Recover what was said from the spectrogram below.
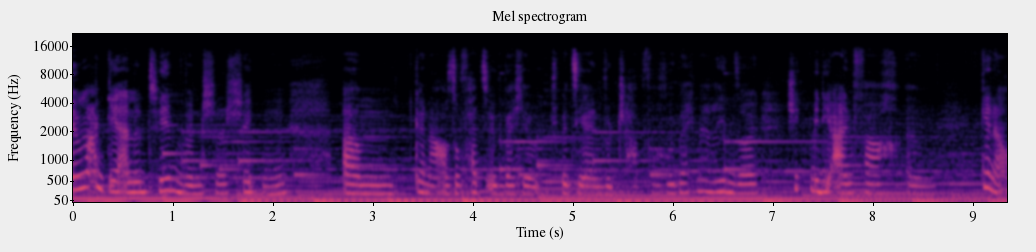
immer gerne Themenwünsche schicken. Ähm, genau, also falls ihr irgendwelche speziellen Wünsche habt, worüber ich mal reden soll, schickt mir die einfach. Ähm, genau,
